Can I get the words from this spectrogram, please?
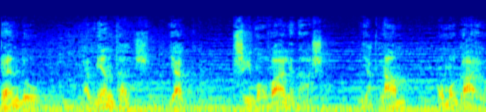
Będą pamiętać, jak przyjmowali nasze, jak nam pomagają.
